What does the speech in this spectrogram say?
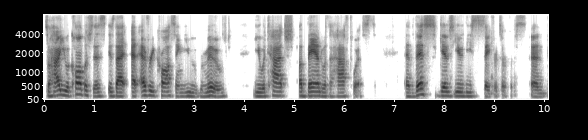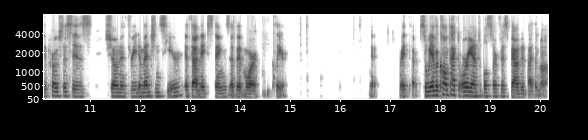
So how you accomplish this is that at every crossing you removed, you attach a band with a half twist. And this gives you the Seifert surface. And the process is shown in three dimensions here, if that makes things a bit more clear. Right there. So we have a compact orientable surface bounded by the knot.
